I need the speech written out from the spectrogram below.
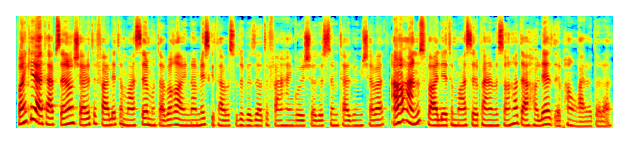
با اینکه در تبصره آن شرایط فعالیت موثر مطابق آیین‌نامه است که توسط وزارت فرهنگ و ارشاد اسلامی تدوین می شود اما هنوز فعالیت موثر پیامرسان ها در حالی از ابهام قرار دارد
